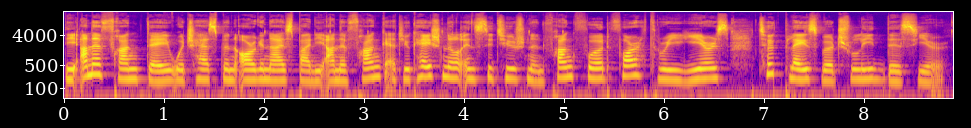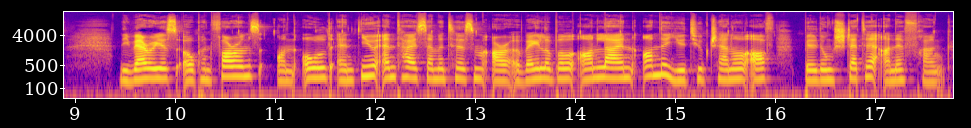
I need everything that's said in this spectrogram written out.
the Anne Frank Day, which has been organized by the Anne Frank Educational Institution in Frankfurt for three years, took place virtually this year. The various open forums on old and new anti Semitism are available online on the YouTube channel of Bildungsstätte Anne Frank.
